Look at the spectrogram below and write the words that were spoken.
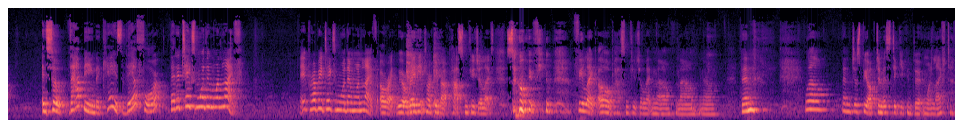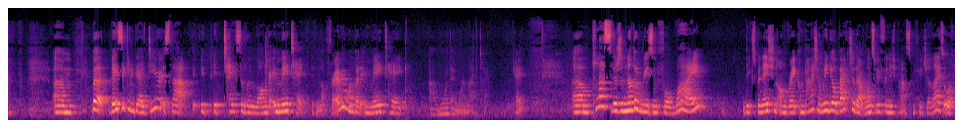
and so that being the case, therefore, that it takes more than one life. It probably takes more than one life. All right, we're already talking about past and future lives. So if you feel like, oh, past and future life, no, no, no, then, well, then just be optimistic. You can do it in one lifetime. Um, but basically, the idea is that it, it, takes a little longer. It may take, not for everyone, but it may take uh, more than one lifetime. Okay. Um, plus, there's another reason for why the explanation on great compassion. We go back to that once we finish past and future lives, or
